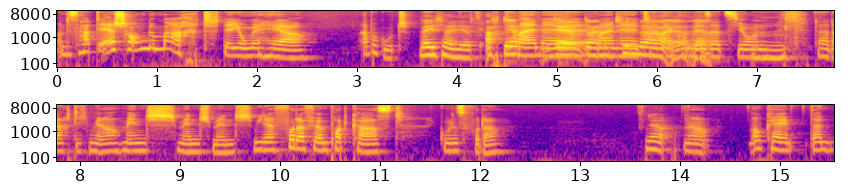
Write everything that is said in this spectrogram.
Und das hat er schon gemacht, der junge Herr. Aber gut. Welcher jetzt? Ach, der, meine der deine meine Tinder, Tinder-Konversation. äh, ja. Mhm. Da dachte ich mir auch, Mensch, Mensch, Mensch. Wieder Futter für einen Podcast. Gutes Futter. Ja. Ja. Okay, dann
